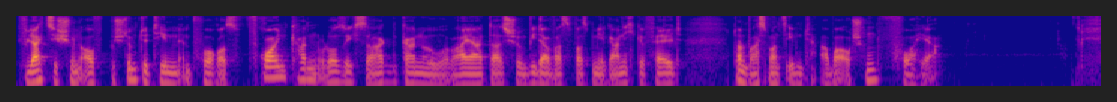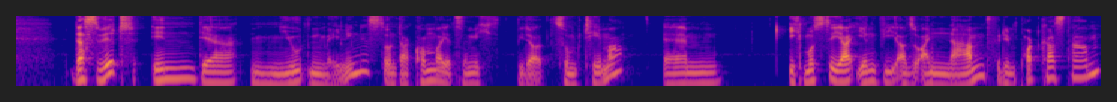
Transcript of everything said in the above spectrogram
Vielleicht sich schon auf bestimmte Themen im Voraus freuen kann oder sich sagen kann, oh, war ja, da ist schon wieder was, was mir gar nicht gefällt. Dann weiß man es eben aber auch schon vorher. Das wird in der Newton-Mailingliste und da kommen wir jetzt nämlich wieder zum Thema. Ähm, ich musste ja irgendwie also einen Namen für den Podcast haben.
